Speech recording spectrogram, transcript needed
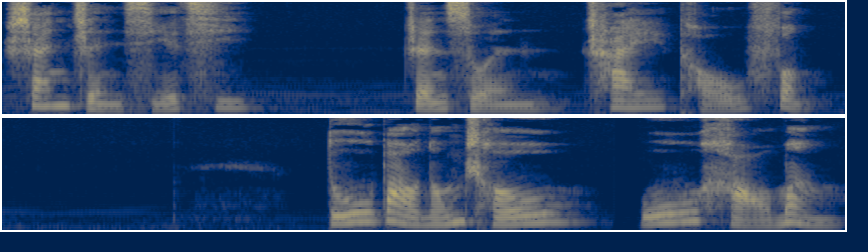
山枕斜栖，枕笋。钗头凤，独抱浓愁无好梦。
